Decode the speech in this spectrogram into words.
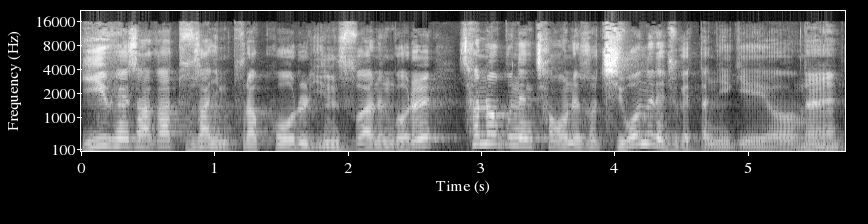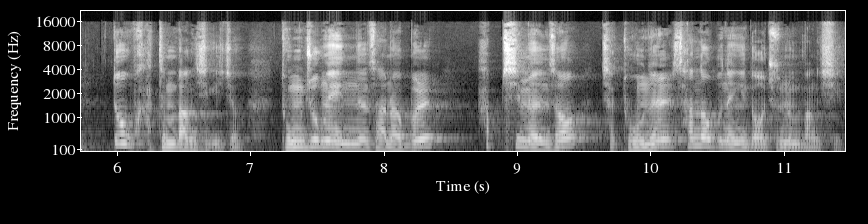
이 회사가 두산 인프라코어를 인수하는 거를 산업은행 차원에서 지원을 해주겠다는 얘기예요. 네. 또 같은 방식이죠. 동종에 있는 산업을 합치면서 자- 돈을 산업은행이 넣어주는 방식.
